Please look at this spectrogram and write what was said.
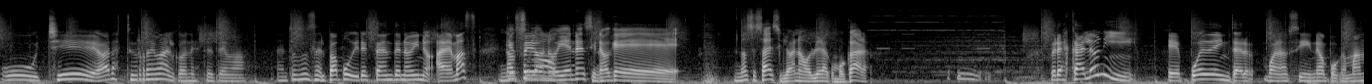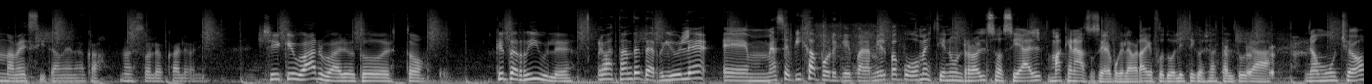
Uh, che, ahora estoy re mal con este tema. Entonces el Papu directamente no vino. Además, No feo. solo no viene, sino que no se sabe si lo van a volver a convocar. Pero Scaloni eh, puede inter... Bueno, sí, no, porque manda Messi también acá. No es solo Scaloni. Che, qué bárbaro todo esto. Qué terrible. Es bastante terrible. eh, me hace pija porque para mí el Papu Gómez tiene un rol social, más que nada social, porque la verdad que futbolístico ya a esta altura no mucho,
